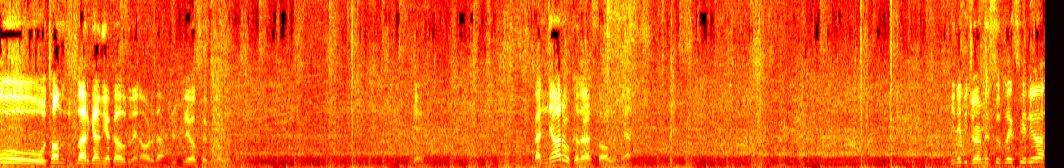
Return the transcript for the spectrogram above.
Oo tam zıplarken yakaladı beni orada. Replay olsa güzel olurdu. Okey. Ben ne ara o kadar hasta oldum ya? Yine bir German suplex geliyor.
